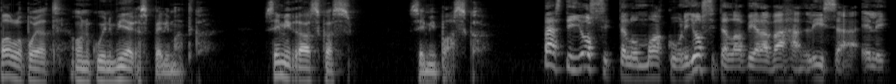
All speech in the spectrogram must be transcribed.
Pallopojat on kuin vieraspelimatka. Semi raskas, semi paska. Päästiin jossittelun makuun, niin jossitellaan vielä vähän lisää. Eli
